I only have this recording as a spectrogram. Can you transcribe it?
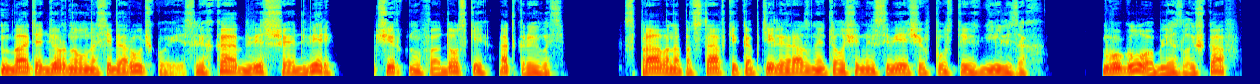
Батя дернул на себя ручку, и слегка обвисшая дверь, чиркнув о доски, открылась. Справа на подставке коптили разные толщины свечи в пустых гильзах. В углу облезлый шкаф,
